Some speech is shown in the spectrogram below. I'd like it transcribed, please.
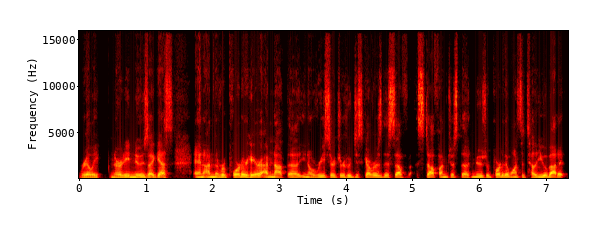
really nerdy news, I guess. And I'm the reporter here. I'm not the you know researcher who discovers this stuff. Stuff. I'm just the news reporter that wants to tell you about it.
